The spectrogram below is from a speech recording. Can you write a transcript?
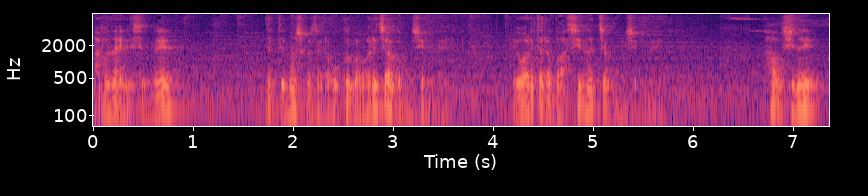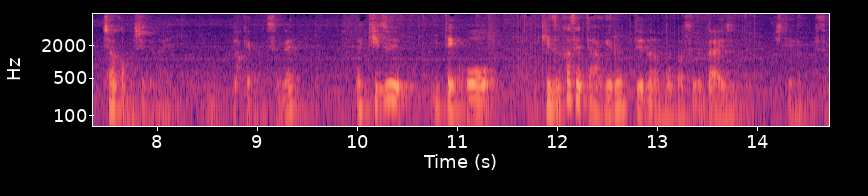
はい、危ないですよね。だってもしかしたら奥歯割れちゃうかもしれない。割れたら抜歯になっちゃうかもしれない。歯を失っちゃうかもしれないわけなんですよね。気づいてこう気づかせてあげるっていうのは僕はすごい大事にしてるんですよ。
